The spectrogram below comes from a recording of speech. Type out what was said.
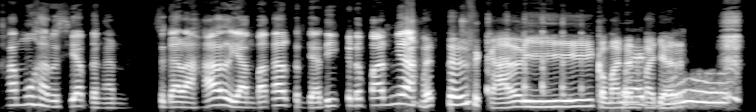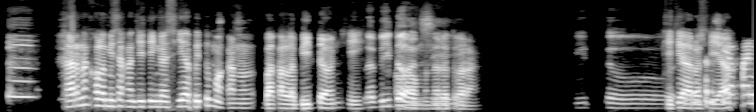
kamu harus siap dengan segala hal yang bakal terjadi ke depannya. Betul sekali, Komandan Fajar. Karena kalau misalkan Cici nggak siap itu makan bakal lebih down sih. Lebih Kalau down menurut sih. orang. Gitu. Cici harus siap persiapan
